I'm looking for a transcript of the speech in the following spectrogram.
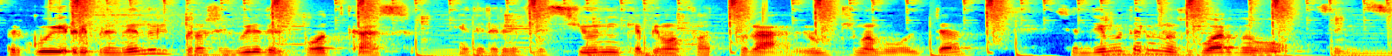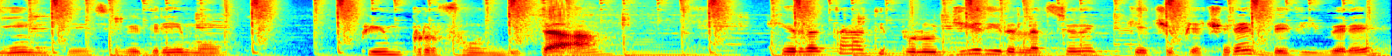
Per cui riprendendo il proseguire del podcast e delle riflessioni che abbiamo fatto l'ultima volta, se andiamo a dare uno sguardo senziente, se vedremo più in profondità che in realtà la tipologia di relazione che ci piacerebbe vivere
